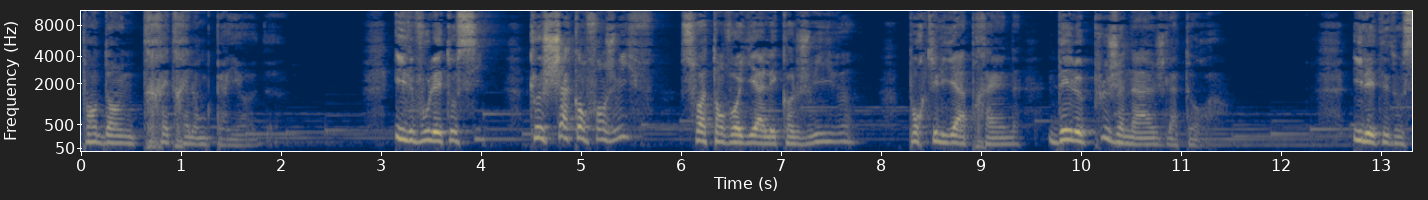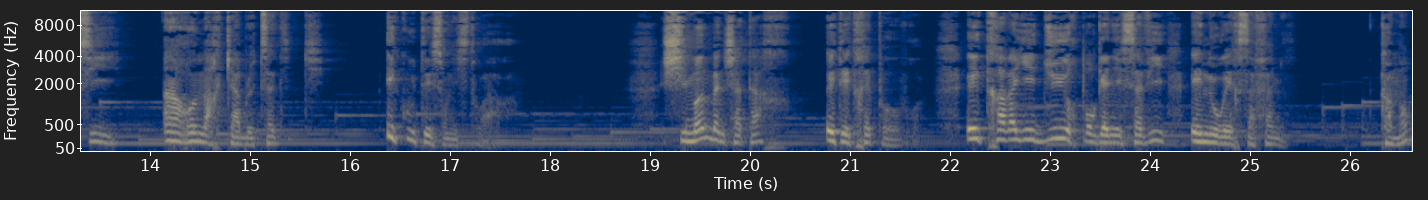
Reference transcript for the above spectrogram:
pendant une très très longue période. Il voulait aussi que chaque enfant juif soit envoyé à l'école juive pour qu'il y apprenne dès le plus jeune âge la Torah. Il était aussi un remarquable tzaddik. Écoutez son histoire. Shimon ben Shatar était très pauvre et travaillait dur pour gagner sa vie et nourrir sa famille. Comment?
